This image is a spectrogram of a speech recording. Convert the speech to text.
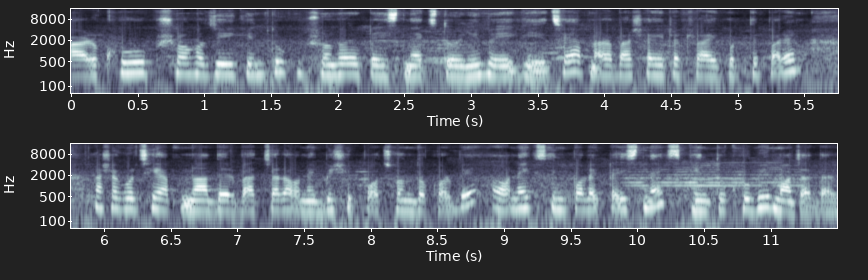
আর খুব সহজেই কিন্তু খুব সুন্দর একটা স্ন্যাক্স তৈরি হয়ে গিয়েছে। আপনারা বাসায় এটা ট্রাই করতে পারেন। আশা করছি আপনাদের বাচ্চারা অনেক বেশি পছন্দ করবে। অনেক সিম্পল একটা স্ন্যাক্স কিন্তু খুবই মজাদার।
